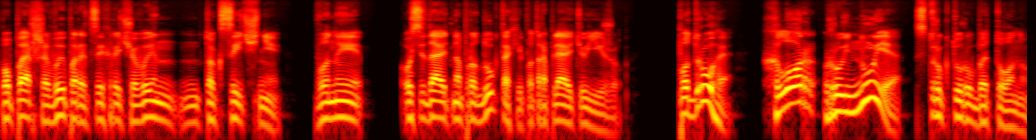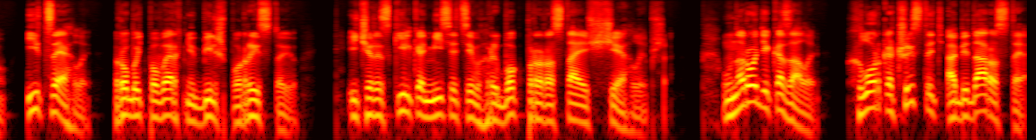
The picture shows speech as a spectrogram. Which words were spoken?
По-перше, випари цих речовин токсичні, вони осідають на продуктах і потрапляють у їжу. По-друге, хлор руйнує структуру бетону і цегли, робить поверхню більш пористою, і через кілька місяців грибок проростає ще глибше. У народі казали хлорка чистить, а біда росте.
